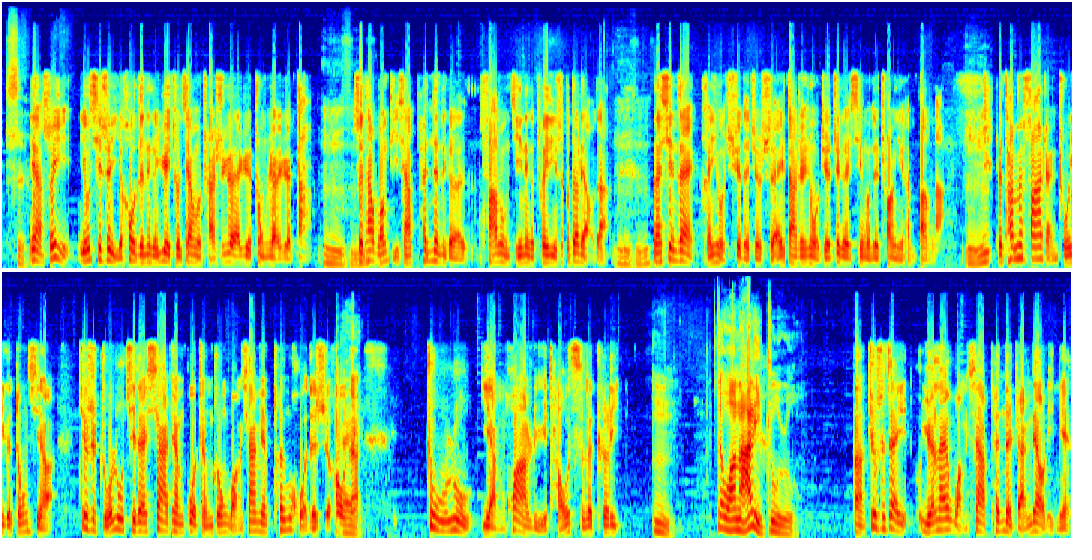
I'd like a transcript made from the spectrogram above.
啊是呀所以尤其是以后的那个月球降落船是越来越重，越来越大，嗯，所以它往底下喷的那个发动机那个推力是不得了的。嗯哼那现在很有趣的就是，哎，大真兄，我觉得这个新闻的创意很棒了。嗯就他们发展出一个东西啊，就是着陆器在下降过程中往下面喷火的时候呢哎，注入氧化铝陶瓷的颗粒。嗯，这往哪里注入？啊，就是在原来往下喷的燃料里面，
